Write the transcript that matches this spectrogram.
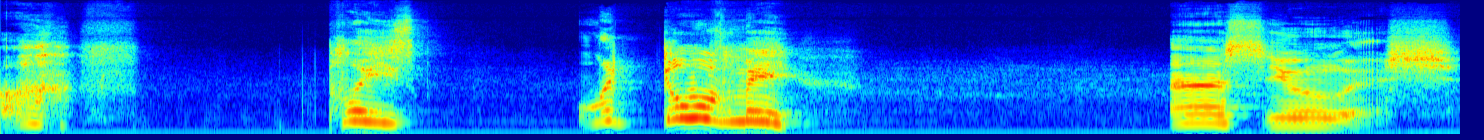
Uh, please. Go of me! As you wish.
